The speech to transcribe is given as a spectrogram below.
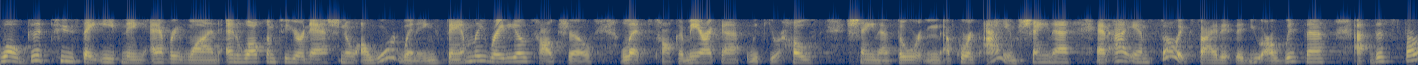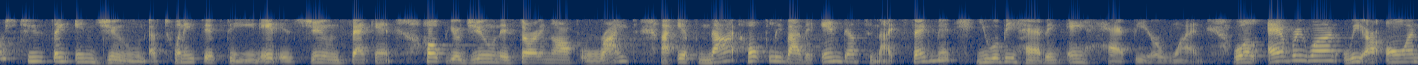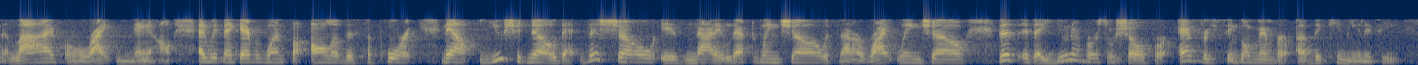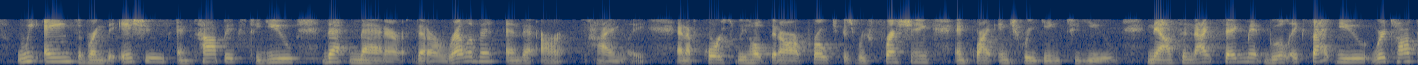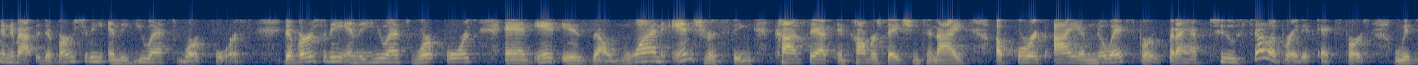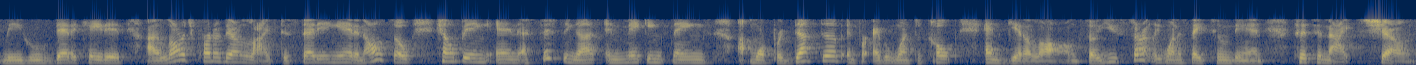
Well, good Tuesday evening, everyone, and welcome to your national award winning family radio talk show, Let's Talk America, with your host, Shana Thornton. Of course, I am Shana, and I am so excited that you are with us uh, this first Tuesday in June of 2015. It is June 2nd. Hope your June is starting off right. Uh, if not, hopefully by the end of tonight's segment, you will be having a happier one. Well, everyone, we are on live right now now. And we thank everyone for all of the support. Now, you should know that this show is not a left wing show, it's not a right wing show. This is a universal show for every single member of the community. We aim to bring the issues and topics to you that matter, that are relevant, and that are timely. And of course, we hope that our approach is refreshing and quite intriguing to you. Now, tonight's segment will excite you. We're talking about the diversity in the U.S. workforce diversity in the U.S. workforce, and it is uh, one interesting concept and conversation tonight. Of course, I am no expert, but I have two celebrated experts with me who've dedicated a large part of their life to studying it and also helping and assisting us in making things uh, more productive and for everyone to cope and get along. So you certainly want to stay tuned in to tonight's show.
